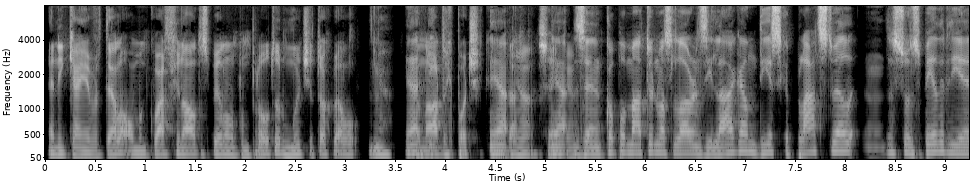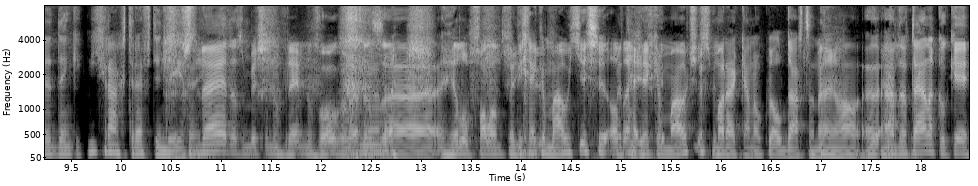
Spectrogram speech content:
En ik kan je vertellen, om een kwartfinale te spelen op een Pro Tour, moet je toch wel Ja. Ja, een aardig potje kunnen Ja. Ja. Ja, zijn koppelmaat toen was Lawrence Ilagan. Die is geplaatst wel. Dat is zo'n speler die je denk ik niet graag treft in de eerste. Nee, dat is een beetje een vreemde vogel. Hè. Dat is eh, heel opvallend. Met die figuur. gekke mouwtjes Met die gekke mouwtjes, maar hij kan ook wel darten. Hè, ja. En en uiteindelijk, oké,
